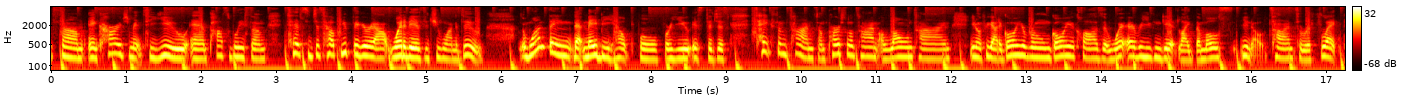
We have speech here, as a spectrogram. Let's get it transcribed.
some encouragement to you and possibly some tips to just help you figure out what it is that you want to do. One thing that may be helpful for you is to just take some time, some personal time, alone time. You know, if you got to go in your room, go in your closet, wherever you can get like the most, you know, time to reflect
